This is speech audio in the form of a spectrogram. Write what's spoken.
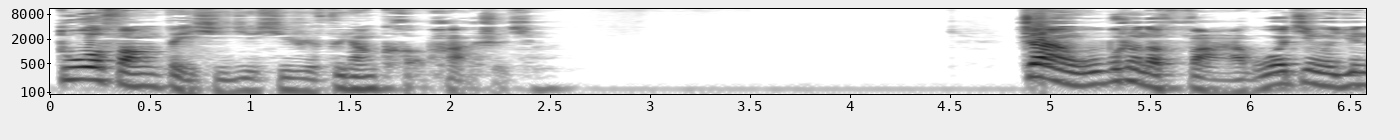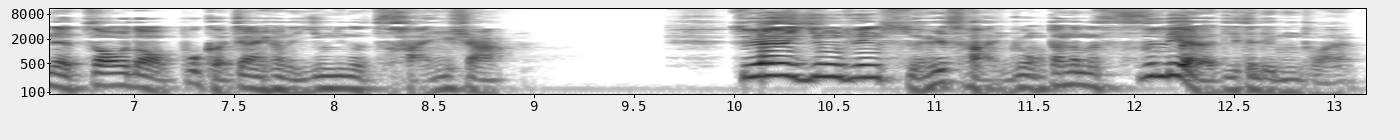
多方被袭击，其实是非常可怕的事情。战无不胜的法国禁卫军在遭到不可战胜的英军的残杀。虽然英军损失惨重，但他们撕裂了第四猎兵团。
